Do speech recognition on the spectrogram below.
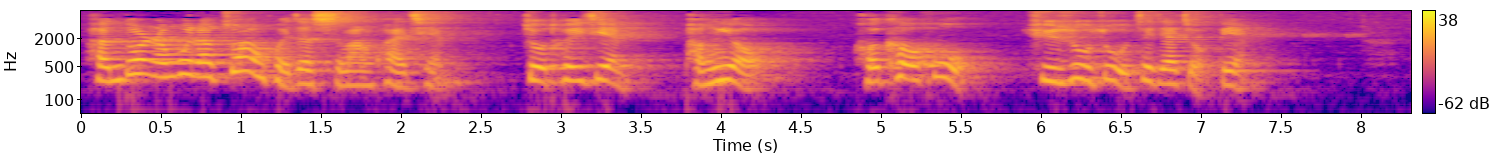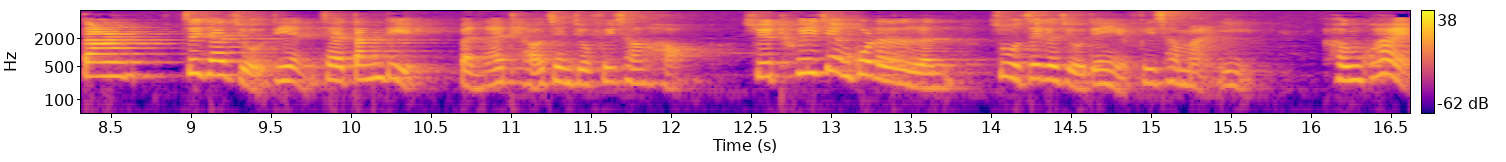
很多人为了赚回这十万块钱，就推荐朋友和客户去入住这家酒店。当然，这家酒店在当地本来条件就非常好，所以推荐过来的人住这个酒店也非常满意，很快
